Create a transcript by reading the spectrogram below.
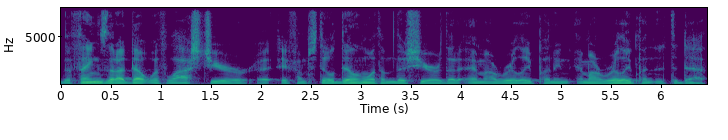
the things that I dealt with last year, if I'm still dealing with them this year, that am I really putting? Am I really putting it to death?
